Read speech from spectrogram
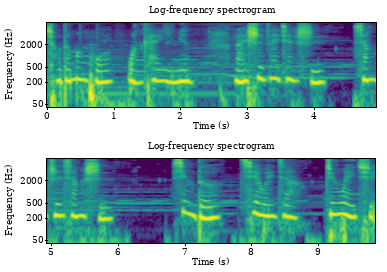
求得孟婆网开一面。来世再见时，相知相识。幸得妾未嫁，君未娶，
